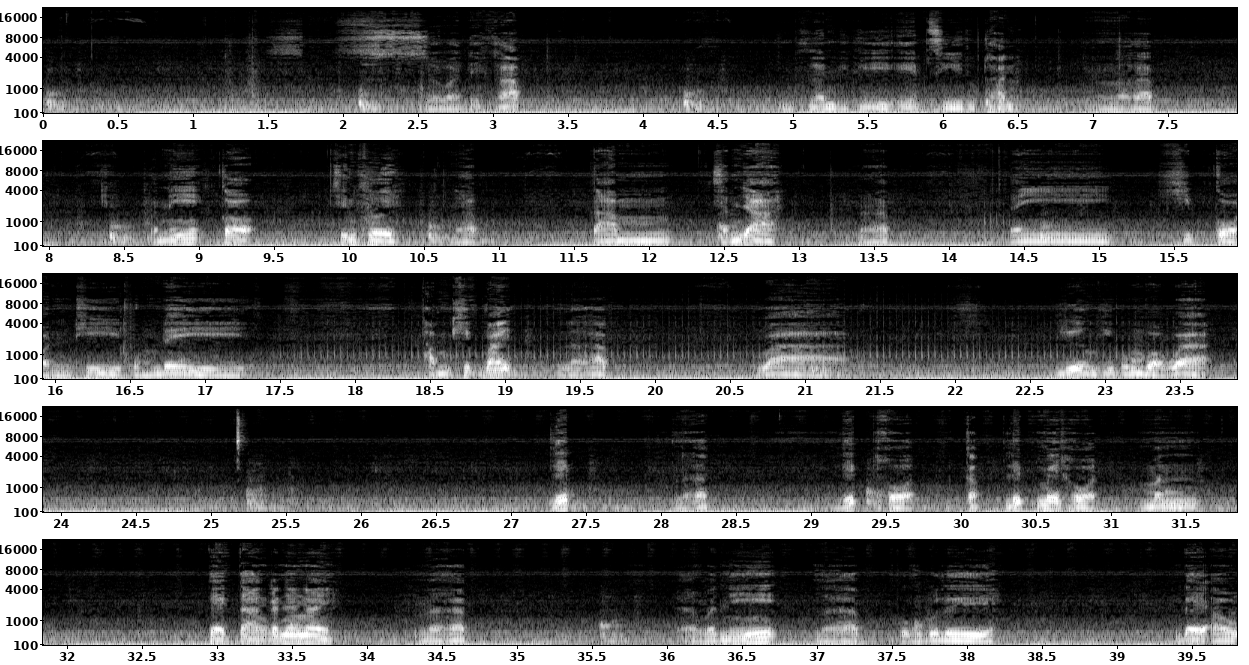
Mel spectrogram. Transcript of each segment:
สวัสดีครับ เพื่อนพี่พี่เอฟซีทุกท่านนะครับ วันนี้ก็เช่นเคยนะครับ ตามสัญญานะครับ ในคลิปก่อนที่ผมได้ทำคลิปไว้นะครับ ว่าเรื่องที่ผมบอกว่า เล็บนะครับ เล็บถอด กับเล็บไม่ถอด มันแตกต่างกันยังไงนะครับ วันนี้นะครับผมก็เลยได้เอา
